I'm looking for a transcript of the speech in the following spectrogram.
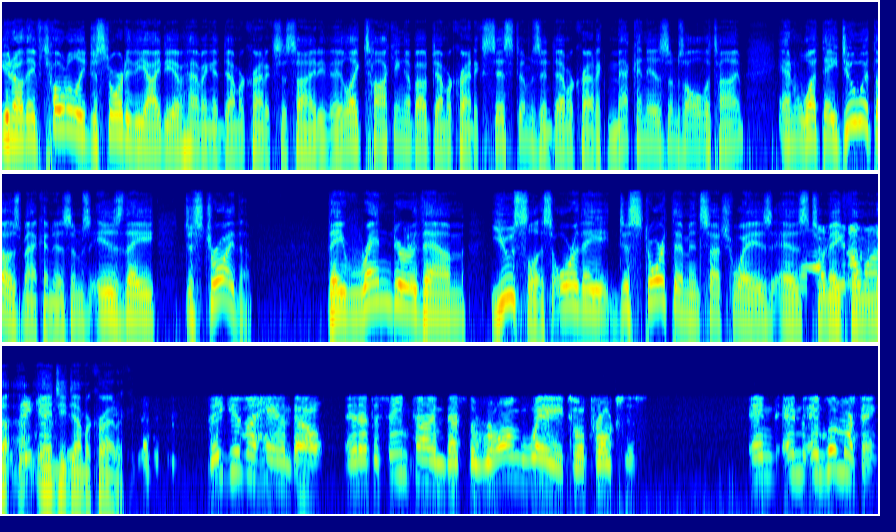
you know, they've totally distorted the idea of having a democratic society. They like talking about democratic systems and democratic mechanisms all the time. And what they do with those mechanisms is they destroy them. They render them useless or they distort them in such ways as well, to make you know them anti democratic. They give a handout, and at the same time, that's the wrong way to approach this. And, and, and one more thing,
